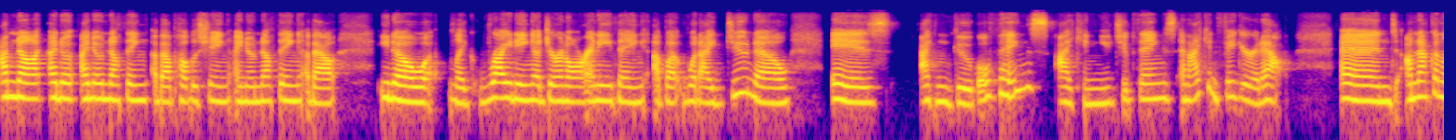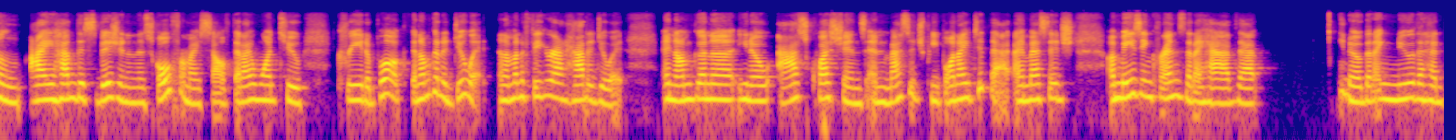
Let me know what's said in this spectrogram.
I'm not, I don't, I know nothing about publishing. I know nothing about, you know, like writing a journal or anything. Uh, but what I do know is I can Google things, I can YouTube things, and I can figure it out. And I'm not going to, I have this vision and this goal for myself that I want to create a book, then I'm going to do it. And I'm going to figure out how to do it. And I'm going to, you know, ask questions and message people. And I did that. I messaged amazing friends that I have that you know that i knew that had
